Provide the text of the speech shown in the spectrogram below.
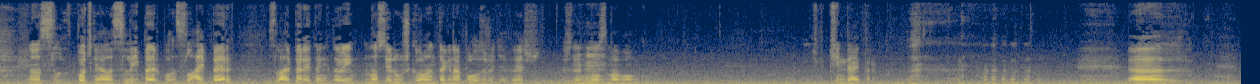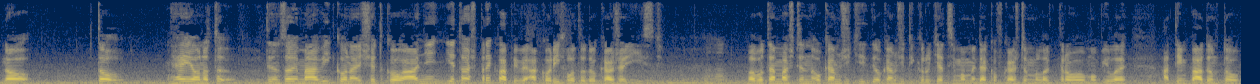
No sl- počkaj, ale sleeper, sliper, sliper je ten, ktorý nosí rúško len tak na polozrde, vieš? Že ten Mhm. nos má vonku. Chin diaper. uh, no, to, hej, ono to, ten Zoe má výkon aj všetko a nie, je to až prekvapivé, ako rýchlo to dokáže ísť. Mhm. Lebo tam máš ten okamžitý, okamžitý krúťací moment ako v každom elektromobile a tým pádom to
